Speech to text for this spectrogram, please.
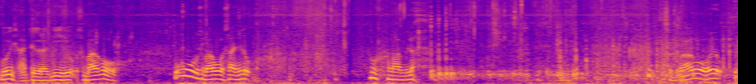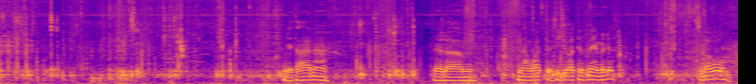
Wih, ada lagi yuk sebaru. Uh, sebaru saya elok. Uh, Alhamdulillah. Sebaru yuk. Dia tahan lah. Dalam 600-700 gram ada. Sebaru.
